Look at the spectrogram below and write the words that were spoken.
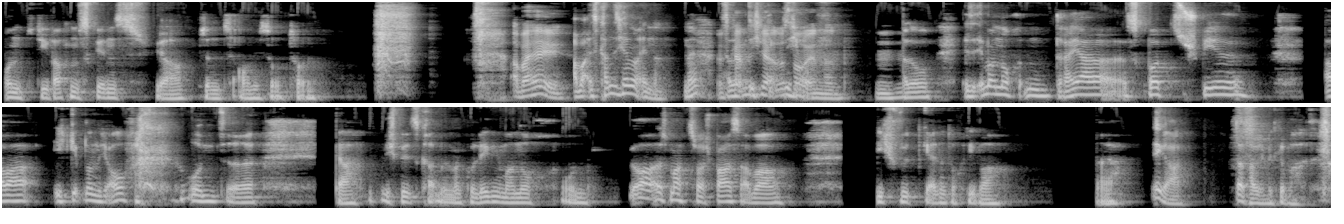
Und die Waffenskins, ja, sind auch nicht so toll. Aber hey. Aber es kann sich ja noch ändern. Ne? Es also kann sich ja alles noch auf. ändern. Mhm. Also es ist immer noch ein Dreier-Squad-Spiel, aber ich gebe noch nicht auf. Und äh, ja, ich spiele es gerade mit meinen Kollegen immer noch und ja, es macht zwar Spaß, aber ich würde gerne doch lieber. Naja, egal. Das habe ich mitgebracht.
